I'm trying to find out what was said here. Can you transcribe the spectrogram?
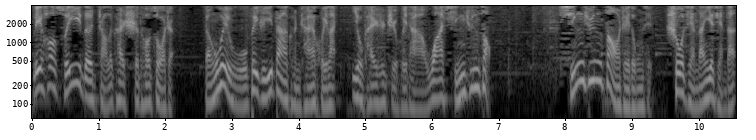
李浩随意的找了块石头坐着，等魏武背着一大捆柴回来，又开始指挥他挖行军灶。行军灶这东西说简单也简单，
